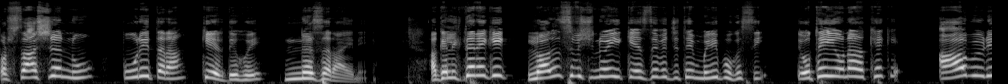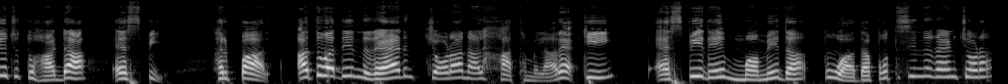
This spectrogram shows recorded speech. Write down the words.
ਪ੍ਰਸ਼ਾਸਨ ਨੂੰ ਪੂਰੀ ਤਰ੍ਹਾਂ ਘੇਰਦੇ ਹੋਏ ਨਜ਼ਰ ਆਏ ਨੇ। ਅੱਗੇ ਲਿਖਦੇ ਨੇ ਕਿ ਲਾਰੈਂਸ ਵਿਸ਼ਨੋਈ ਕੇਸ ਦੇ ਵਿੱਚ ਜਿੱਥੇ ਮਿਲੀ ਭੁਗਤ ਸੀ, ਤੇ ਉੱਥੇ ਹੀ ਉਹਨਾਂ ਆਖਿਆ ਕਿ ਆਹ ਵੀਡੀਓ 'ਚ ਤੁਹਾਡਾ ਐਸਪੀ ਹਰਪਾਲ ਅਤਵਾਦੀ ਨਰੈਣ ਚੌੜਾ ਨਾਲ ਹੱਥ ਮਿਲਾ ਰਿਹਾ ਹੈ। ਕਿ ਐਸਪੀ ਦੇ ਮਾਮੇ ਦਾ ਭੂਆ ਦਾ ਪੁੱਤ ਸੀ ਨਰੈਣ ਚੌੜਾ?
